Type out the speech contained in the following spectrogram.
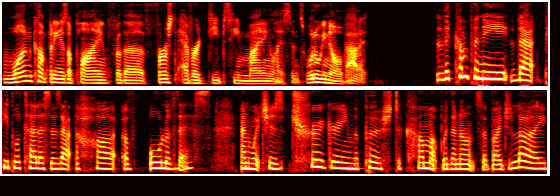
One company is applying for the first ever deep sea mining license. What do we know about it? The company that people tell us is at the heart of all of this and which is triggering the push to come up with an answer by July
